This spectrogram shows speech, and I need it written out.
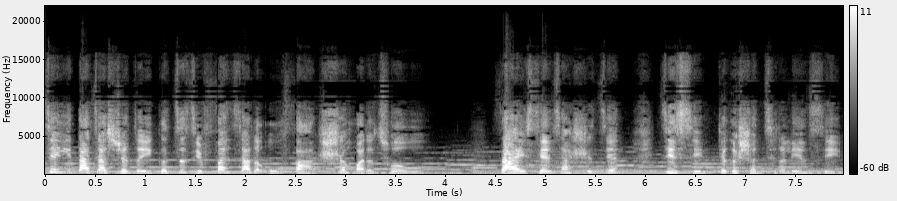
建议大家选择一个自己犯下的无法释怀的错误，在闲暇时间进行这个神奇的练习，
